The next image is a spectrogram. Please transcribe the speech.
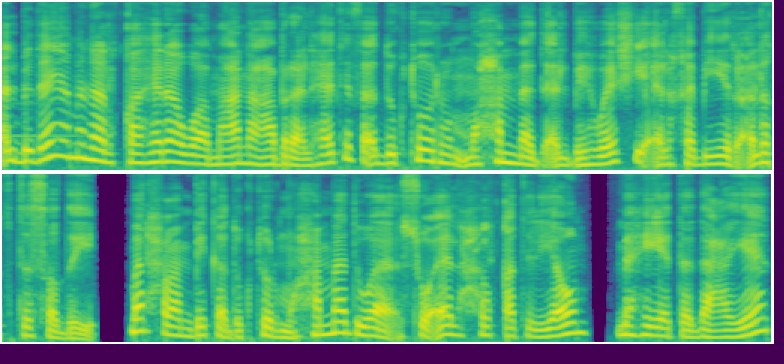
البداية من القاهرة ومعنا عبر الهاتف الدكتور محمد البهواشي الخبير الاقتصادي مرحبا بك دكتور محمد وسؤال حلقة اليوم ما هي تداعيات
